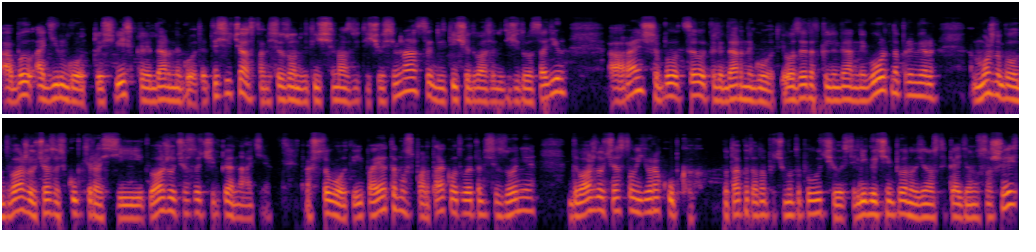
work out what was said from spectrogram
а, был один год, то есть весь календарный год. Это сейчас там сезон 2017-2018, 2020-2021. А раньше был целый календарный год. И вот за этот календарный год, например, можно было дважды участвовать в Кубке России, дважды участвовать в чемпионате. Так что вот. И поэтому «Спартак» вот в этом сезоне дважды участвовал в Еврокубках. Вот так вот оно почему-то получилось. Лига чемпионов 95-96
